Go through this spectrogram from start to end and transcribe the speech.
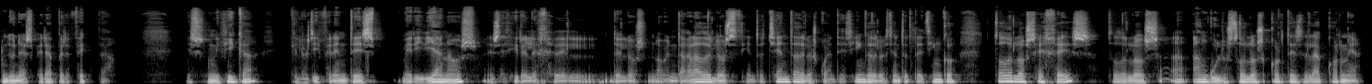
de una esfera perfecta. Eso significa que los diferentes meridianos, es decir, el eje de los 90 grados, de los 180, de los 45, de los 135, todos los ejes, todos los ángulos, todos los cortes de la córnea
